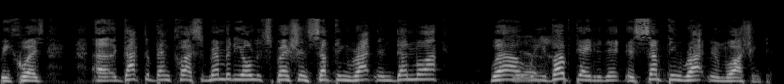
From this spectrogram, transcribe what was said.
because uh, Dr. Ben Carson, remember the old expression "something rotten in Denmark"? Well, yes. we've updated it. There's something rotten in Washington.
